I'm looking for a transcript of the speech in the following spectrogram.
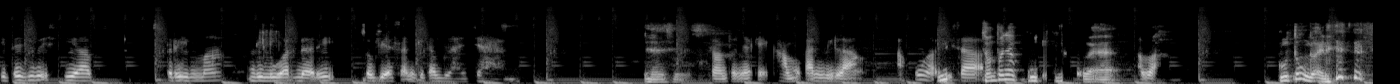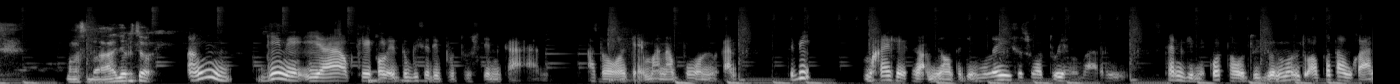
Kita juga siap terima di luar dari kebiasaan kita belajar. Yes, yes. contohnya kayak kamu kan bilang aku nggak bisa contohnya kutu enggak Apa? kutu enggak ini? Malas belajar cok. Eng, gini ya oke kalau itu bisa diputusin kan atau kayak mana pun kan. Tapi makanya kayak kak bilang tadi mulai sesuatu yang baru. Kan gini kok tahu tujuanmu untuk apa tahu kan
